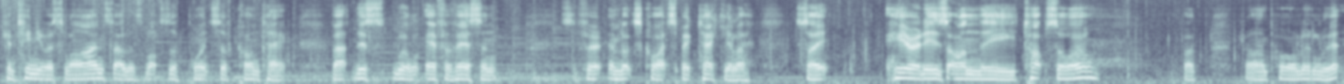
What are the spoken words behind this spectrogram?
continuous line so there's lots of points of contact but this will effervescent and looks quite spectacular. So here it is on the topsoil. If I try and pour a little bit.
